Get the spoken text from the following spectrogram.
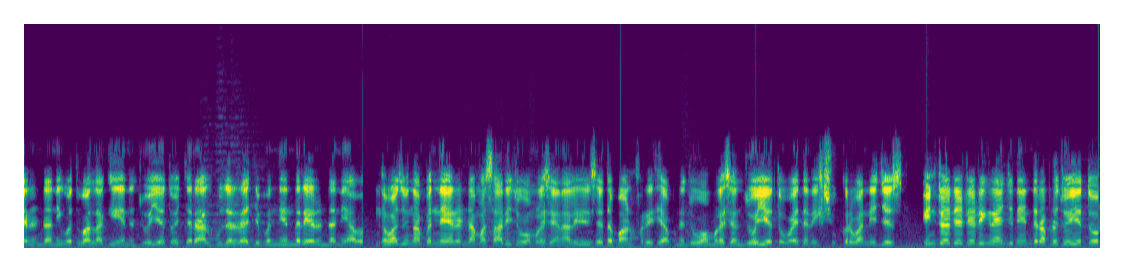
એરંડાની વધવા લાગી અને જોઈએ તો અત્યારે હાલ ગુજરાત રાજ્યભરની અંદર એરંડાની આવક નવા જૂના બંને એરંડામાં સારી જોવા મળે છે. એના લીધે છે દબાણ ફરીથી આપણે જોવા મળે છે. અને જોઈએ તો વાયદાની શુક્રવારની જે ઇન્ટરડે ટ્રેડિંગ રેન્જની અંદર આપણે જોઈએ તો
